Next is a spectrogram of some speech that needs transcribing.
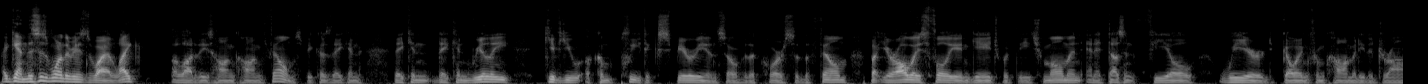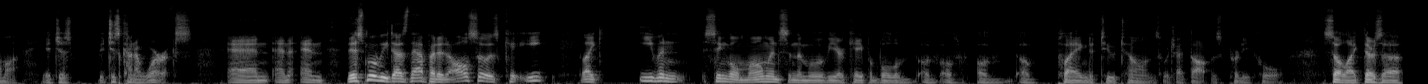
again, this is one of the reasons why I like a lot of these Hong Kong films because they can they can they can really give you a complete experience over the course of the film, but you're always fully engaged with each moment, and it doesn't feel weird going from comedy to drama. It just it just kind of works. And and and this movie does that, but it also is like even single moments in the movie are capable of of of of, of playing to two tones, which I thought was pretty cool. So like there's a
